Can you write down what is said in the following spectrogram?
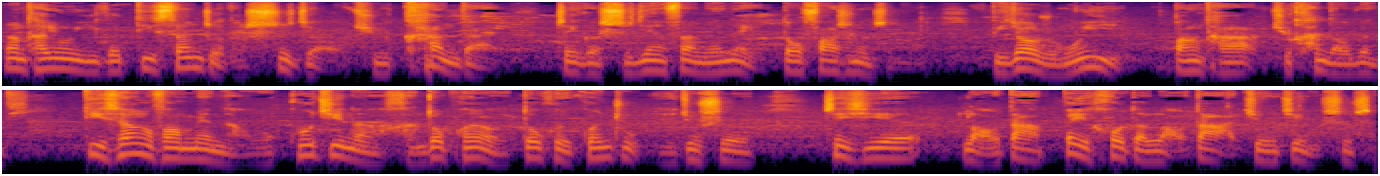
让他用一个第三者的视角去看待这个时间范围内都发生了什么，比较容易帮他去看到问题。第三个方面呢，我估计呢，很多朋友都会关注，也就是这些老大背后的老大究竟是谁？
